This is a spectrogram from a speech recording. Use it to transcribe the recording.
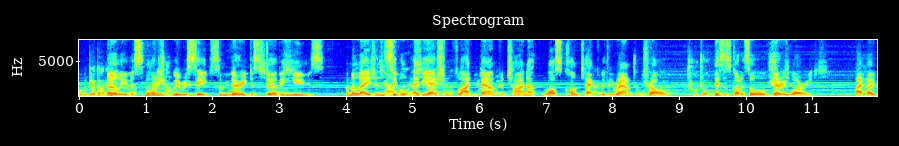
Early this morning, we received some very disturbing news. A Malaysian civil aviation flight bound for China lost contact with ground control. This has got us all very worried. I hope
